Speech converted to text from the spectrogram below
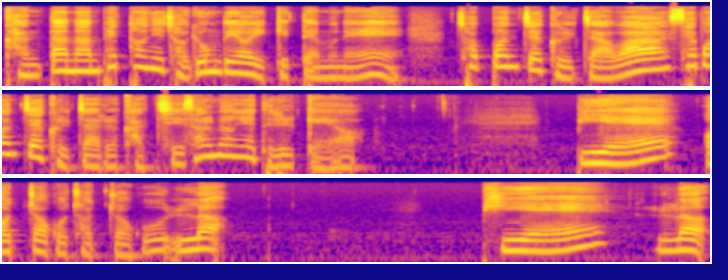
간단한 패턴이 적용되어 있기 때문에 첫 번째 글자와 세 번째 글자를 같이 설명해 드릴게요. 别 어쩌고 저쩌고 了 뒤에 了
